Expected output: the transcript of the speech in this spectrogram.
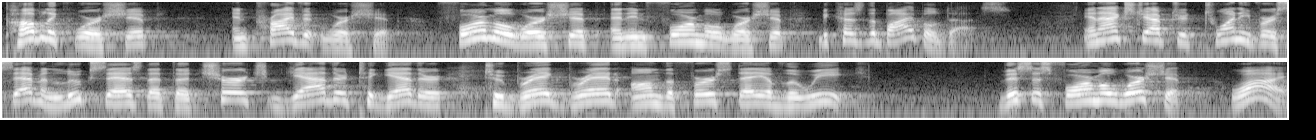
public worship and private worship, formal worship and informal worship, because the Bible does. In Acts chapter 20, verse 7, Luke says that the church gathered together to break bread on the first day of the week. This is formal worship. Why?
